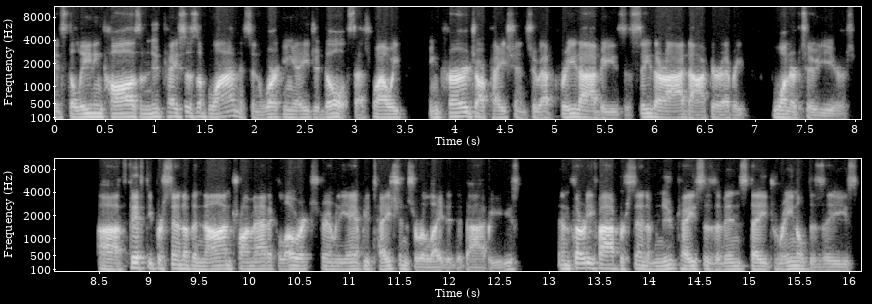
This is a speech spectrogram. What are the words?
It's the leading cause of new cases of blindness in working age adults. That's why we encourage our patients who have prediabetes to see their eye doctor every one or two years. Uh, 50% of the non-traumatic lower extremity amputations are related to diabetes, and 35% of new cases of end-stage renal disease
